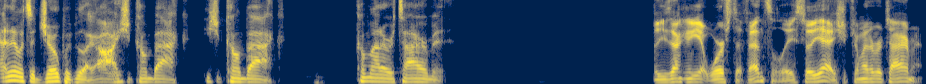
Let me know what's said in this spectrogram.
I know it's a joke, but be like, oh, he should come back. He should come back, come out of retirement. But he's not going to get worse defensively. So, yeah, he should come out of retirement.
